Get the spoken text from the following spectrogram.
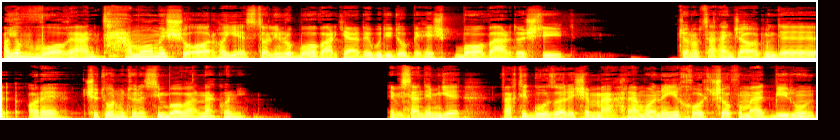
آیا واقعا تمام شعارهای استالین رو باور کرده بودید و بهش باور داشتید؟ جناب سرهنگ جواب میده آره چطور می‌تونستیم باور نکنی؟ نویسنده میگه وقتی گزارش محرمانه خورشچاف اومد بیرون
